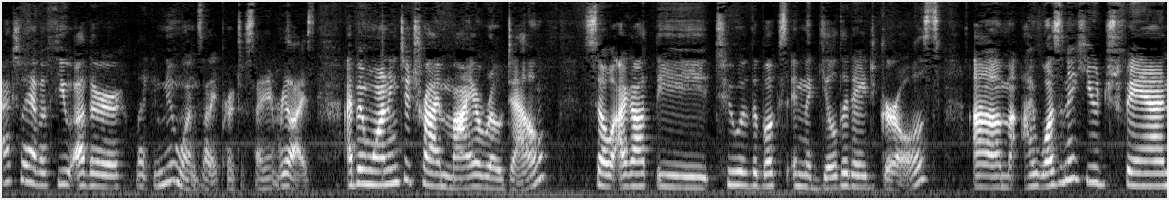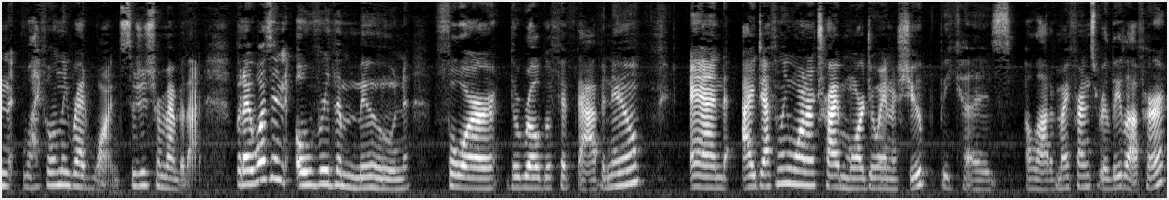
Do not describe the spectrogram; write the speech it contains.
I actually have a few other like new ones that I purchased I didn't realize. I've been wanting to try Maya Rodale. So I got the two of the books in the Gilded Age Girls. Um, I wasn't a huge fan. Well, I've only read one, so just remember that. But I wasn't over the moon for The Rogue of Fifth Avenue. And I definitely want to try more Joanna Shupe because a lot of my friends really love her.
